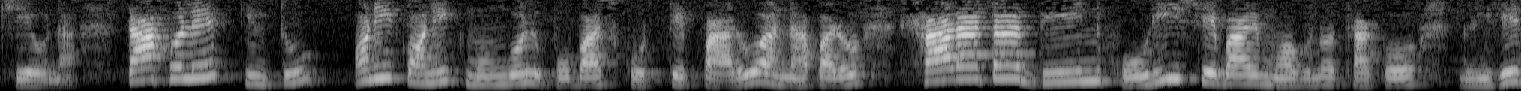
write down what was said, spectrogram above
খেও না। তাহলে কিন্তু অনেক অনেক মঙ্গল উপবাস করতে পারো আর না পারো। সারাটা দিন হরি সেবায় মগ্ন থাকো। গৃহের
